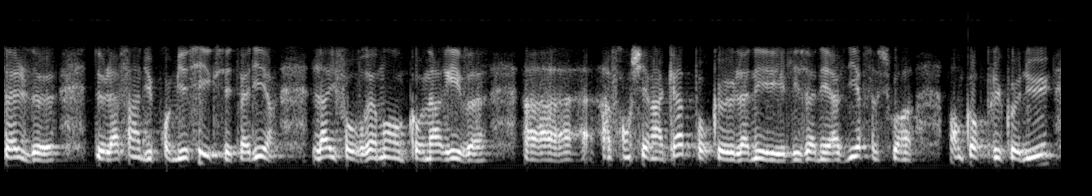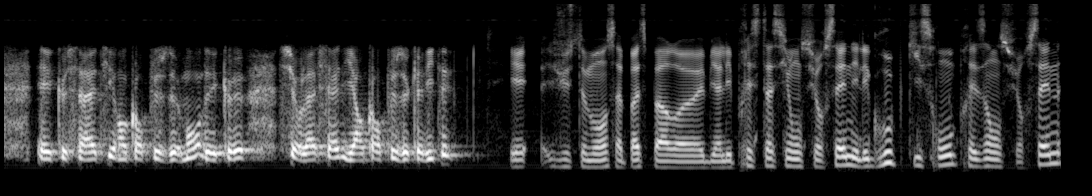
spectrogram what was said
celle de, de la fin du premier cycle. C'est-à-dire, là, il faut vraiment qu'on arrive à, franchir un cap pour que les années à venir, ça soit encore plus connu et que ça attire encore plus de monde et que sur la scène, il y a encore plus de qualité. Et justement, ça passe par euh, eh les prestations sur scène et les groupes qui seront présents sur scène.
